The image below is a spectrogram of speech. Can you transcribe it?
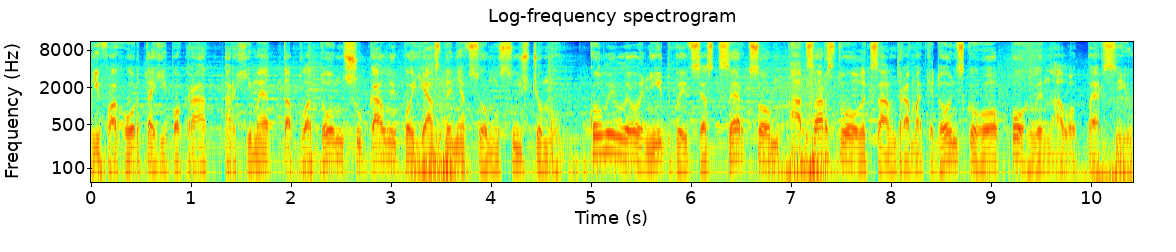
Піфагор та Гіппократ, Архімед та Платон шукали пояснення всьому сущому, коли Леонід бився з Ксерксом, а царство Олександра Македонського поглинало Персію.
